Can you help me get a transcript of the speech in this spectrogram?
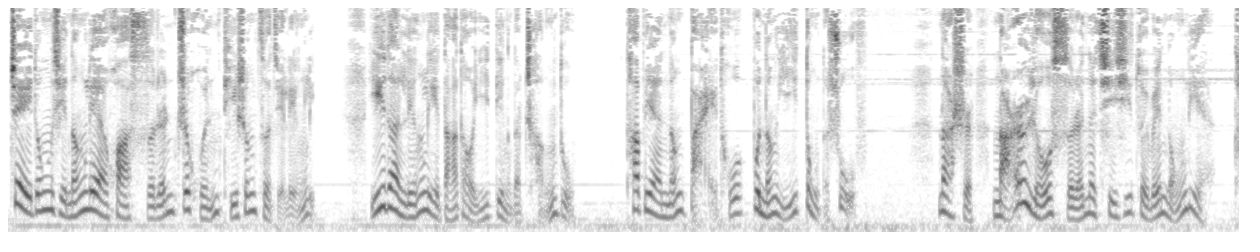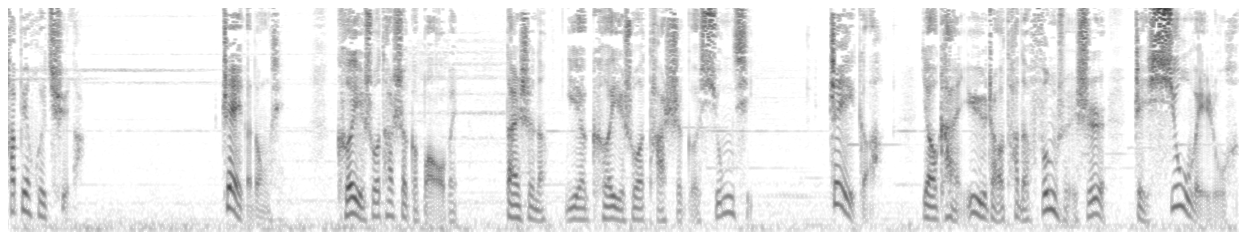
这东西能炼化死人之魂，提升自己灵力。一旦灵力达到一定的程度。他便能摆脱不能移动的束缚，那是哪儿有死人的气息最为浓烈，他便会去哪儿。这个东西，可以说它是个宝贝，但是呢，也可以说它是个凶器。这个要看遇着他的风水师这修为如何。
